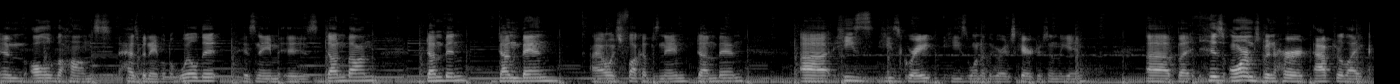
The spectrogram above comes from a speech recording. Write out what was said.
in all of the Homs has been able to wield it. His name is Dunban, Dunban, Dunban. I always fuck up his name, Dunban. Uh, he's he's great. He's one of the greatest characters in the game. Uh, but his arm's been hurt after like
